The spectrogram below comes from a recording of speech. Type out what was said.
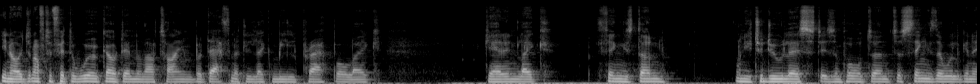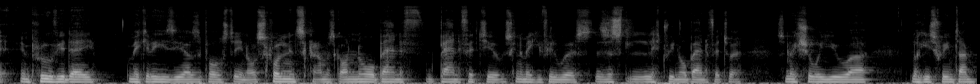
you know, you don't have to fit the workout in at that time, but definitely like meal prep or like, getting like things done on your to-do list is important. Just things that will going to improve your day make it easier as opposed to you know scrolling instagram has got no benefit benefit to you. It's going to make you feel worse. There's just literally no benefit to it. So make sure you uh, look at your screen time.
